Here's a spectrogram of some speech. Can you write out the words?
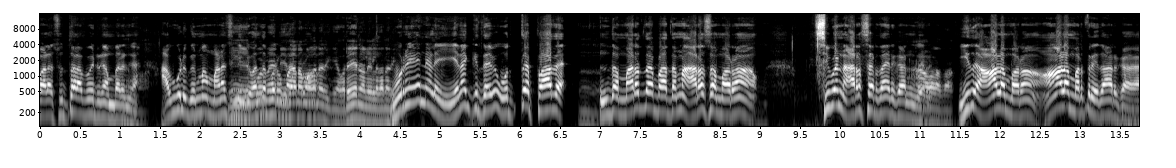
பல சுத்தலா போயிட்டு இருக்கான் பாருங்க அவங்களுக்கு என்னமா மனசு நீங்க நீங்க வந்த பிறகு ஒரே நிலையில ஒரே நிலை. எனக்கு தேவை ஒத்த பாதை. இந்த மரத்தை பார்த்தோம்னா அரச மரம் சிவன் அரசர் தான் இருக்காருங்க. இது ஆலமரம் ஆலமரத்தில் இதான் இருக்காங்க.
